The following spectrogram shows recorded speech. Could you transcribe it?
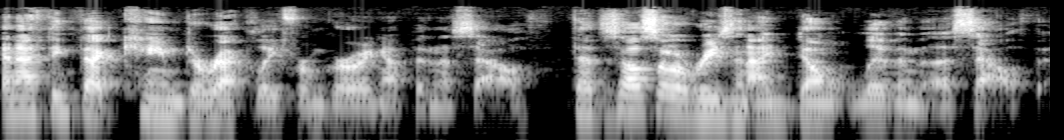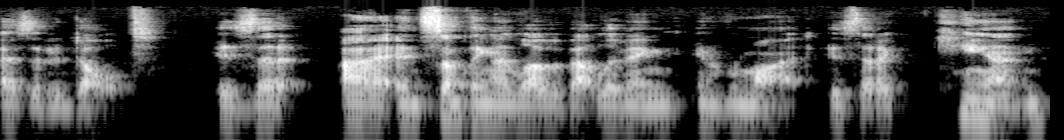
And i think that came directly from growing up in the south. That's also a reason i don't live in the south as an adult is that I, and something i love about living in vermont is that i can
